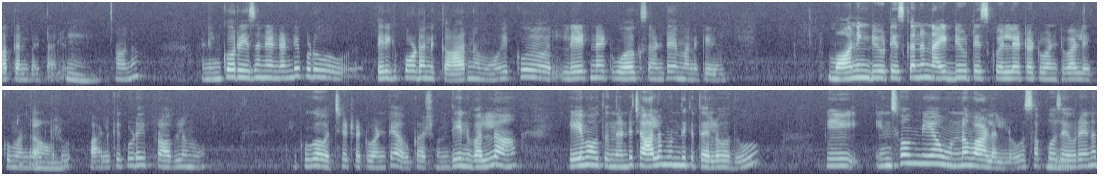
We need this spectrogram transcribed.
పక్కన పెట్టాలి. అవునా? అండ్ ఇంకో రీజన్ ఏంటంటే ఇప్పుడు పెరిగిపోవడానికి కారణము. ఎక్కువ లేట్ నైట్ వర్క్స్ అంటే మనకి మార్నింగ్ డ్యూటీస్ కన్నా నైట్ డ్యూటీస్కి వెళ్ళేటటువంటి వాళ్ళు ఎక్కువ మంది ఉంటారు. వాళ్ళకి కూడా ఈ ప్రాబ్లము ఎక్కువగా వచ్చేటటువంటి అవకాశం దీనివల్ల ఏమవుతుందంటే చాలామందికి తెలియదు ఈ ఇన్సోమ్నియా ఉన్న వాళ్ళల్లో సపోజ్ ఎవరైనా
